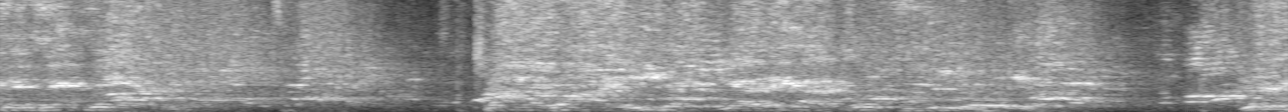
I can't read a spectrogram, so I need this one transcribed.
16 16. Riley, Riley, he got, yeah, they got to. You to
